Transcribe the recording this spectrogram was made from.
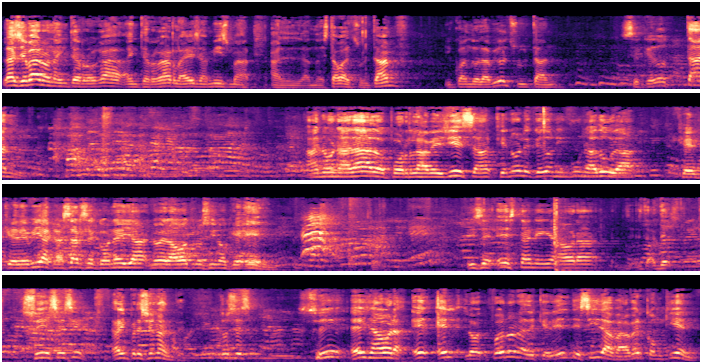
La llevaron a, interrogar, a interrogarla ella misma al, donde estaba el sultán, y cuando la vio el sultán, se quedó tan anonadado por la belleza que no le quedó ninguna duda que el que debía casarse con ella no era otro sino que él. Dice, esta niña ahora... sí, sí, sí, era impresionante. Entonces, sí, ella ahora, él, él- lo- fueron a de que él decida para ver con quién.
